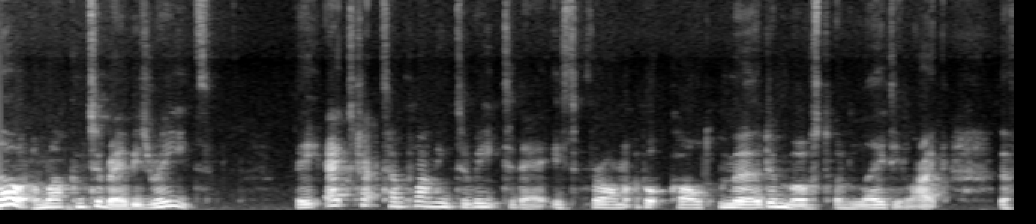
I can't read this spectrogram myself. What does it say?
Hello and welcome to Raby's Reads. The extract I'm planning to read today is from a book called Murder Most Unladylike, the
